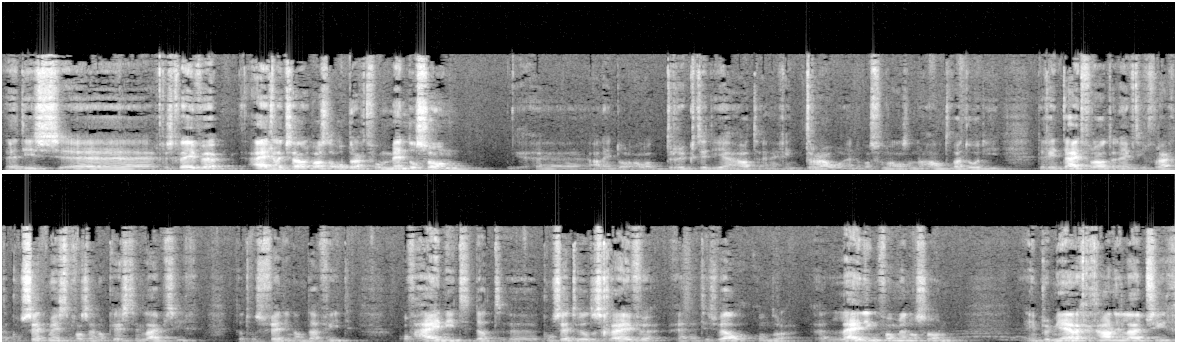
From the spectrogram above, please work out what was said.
Het is geschreven, eigenlijk was de opdracht voor Mendelssohn. Alleen door alle drukte die hij had en hij ging trouwen en er was van alles aan de hand, waardoor hij er geen tijd voor had. En heeft hij gevraagd de concertmeester van zijn orkest in Leipzig, dat was Ferdinand David, of hij niet dat eh, concert wilde schrijven. En het is wel onder eh, leiding van Mendelssohn in première gegaan in Leipzig.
